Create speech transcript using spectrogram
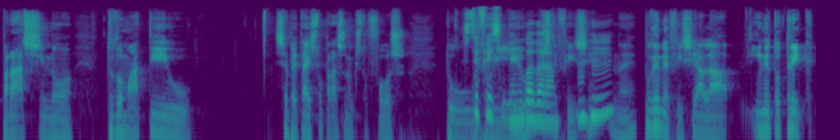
πράσινο του δωματίου σε πετάει στο πράσινο και στο φως του Στη φύση του ηλίου, γενικότερα. Στη φύση Μμμ. ναι, που δεν είναι φύση, αλλά είναι το τρικ να σου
